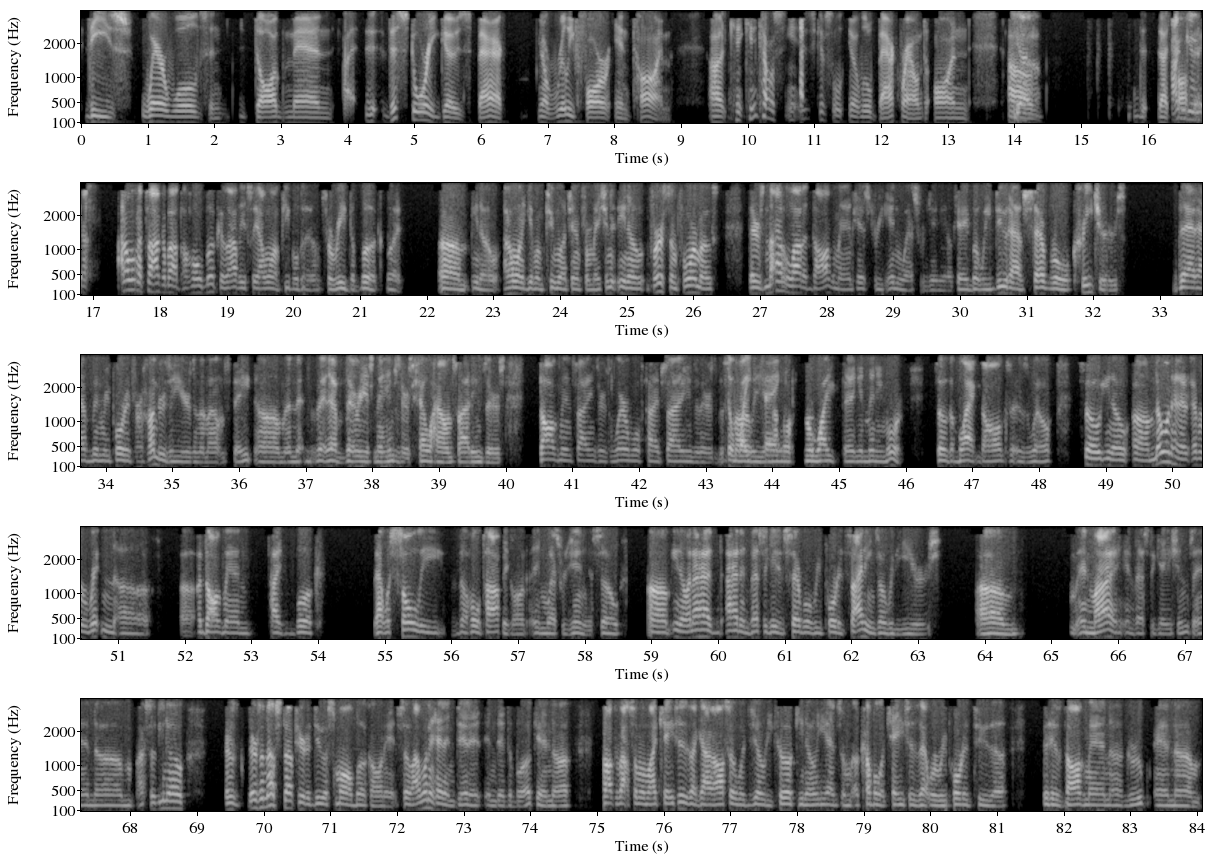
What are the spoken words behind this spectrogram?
these werewolves and dogmen. this story goes back, you know, really far in time. Uh, can, can you tell us? Just give us a, you know, a little background on uh, yeah. th- that topic. I don't want to talk about the whole book because obviously I want people to to read the book, but um, you know I don't want to give them too much information. You know, first and foremost, there's not a lot of dogman history in West Virginia, okay, but we do have several creatures that have been reported for hundreds of years in the Mountain State, um, and they have various names. There's hellhound sightings. There's dogman sightings. There's werewolf type sightings. There's the, the snarly, white the white thing, and many more so the black dogs as well. So you know, um, no one had ever written uh, a dogman type book that was solely the whole topic on in West Virginia. So um, you know, and I had I had investigated several reported sightings over the years um, in my investigations, and um, I said, you know, there's there's enough stuff here to do a small book on it. So I went ahead and did it and did the book, and uh, talked about some of my cases. I got also with Jody Cook. You know, he had some a couple of cases that were reported to the to his Dogman uh, group, and um,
